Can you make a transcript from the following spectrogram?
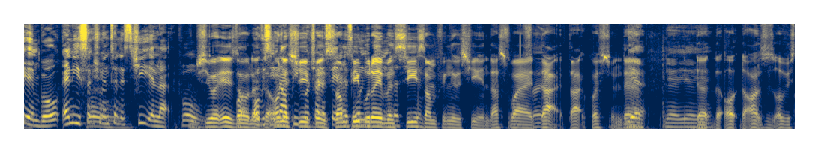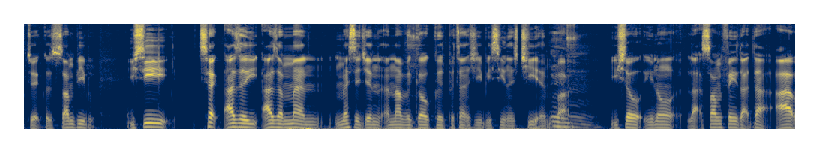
cheating, bro. Any sexual Bro. intent is cheating. Like, bro. Sure it is But though. Like, the obviously now honest people are truth trying to is, say some that's people only don't even see something as cheating. That's That's what I'm why that that question there. yeah, yeah, yeah, the the the answer is obvious to it because some people, you see, tech, as a as a man messaging another girl could potentially be seen as cheating, but Mm. you show you know like some things like that. I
